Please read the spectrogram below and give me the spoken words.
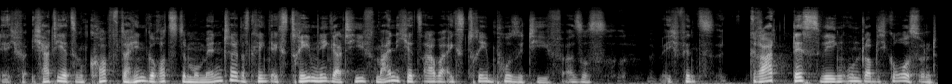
ich, ich hatte jetzt im Kopf dahin gerotzte Momente, das klingt extrem negativ, meine ich jetzt aber extrem positiv. Also es, ich finde es gerade deswegen unglaublich groß. Und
